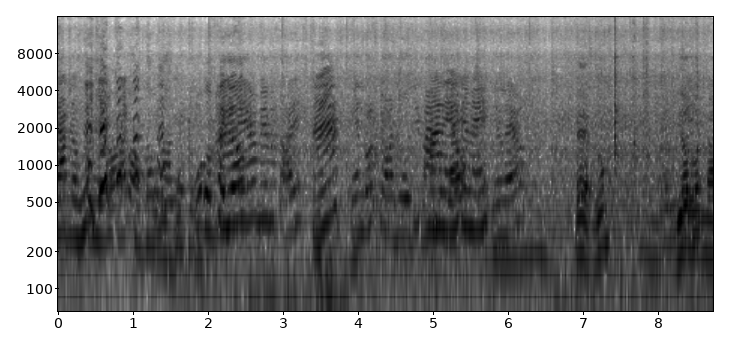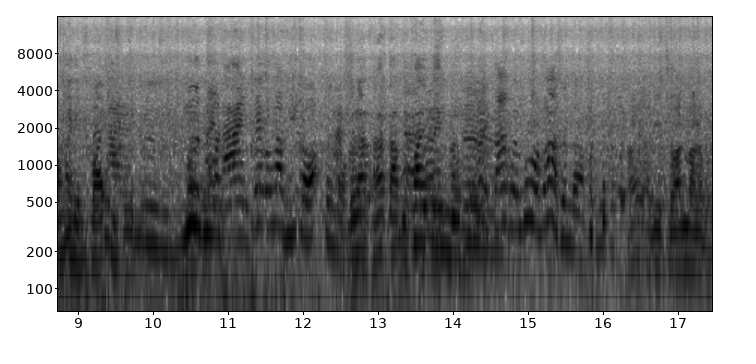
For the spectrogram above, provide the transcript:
ดับแล้วหุ่นเยอะไปอพยพแม่มาต่อยฮะเห็นรถจอดอยู่ที่บ้ามานแล้วใช่ไหมเห็นแล้วแตกล้ม เดี๋ยวรถมาไม่เห็นไฟอีกคนอืมมืดหมดแม่ก็ว่าผีหลอกสนดอกเวลาขากลับไฟเต็มอยู่ไม่ตาคนมั่วว่าสนดอกไอ้อดีตสอนมาแล้วบ่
